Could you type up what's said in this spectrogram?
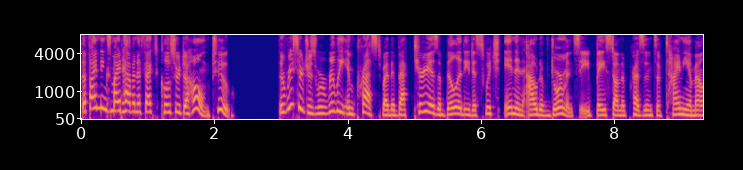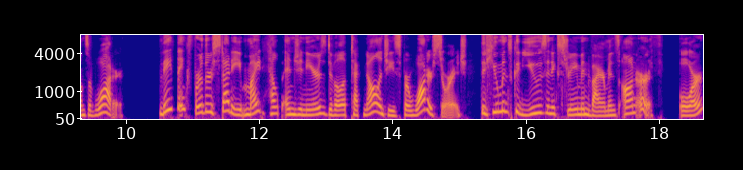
The findings might have an effect closer to home, too. The researchers were really impressed by the bacteria's ability to switch in and out of dormancy based on the presence of tiny amounts of water. They think further study might help engineers develop technologies for water storage that humans could use in extreme environments on Earth or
